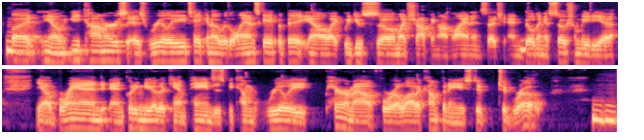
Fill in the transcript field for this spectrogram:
mm-hmm. but you know, e-commerce has really taken over the landscape a bit. You know, like we do so much shopping online and such, and mm-hmm. building a social media, you know, brand and putting together campaigns has become really paramount for a lot of companies to to grow. Mm-hmm.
